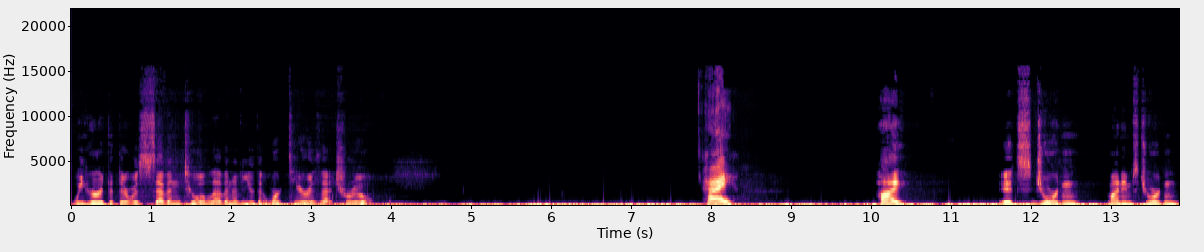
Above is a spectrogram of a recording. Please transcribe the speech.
We heard that there was 7 to 11 of you that worked here. Is that true? Hi. Hi. It's Jordan. My name's Jordan.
